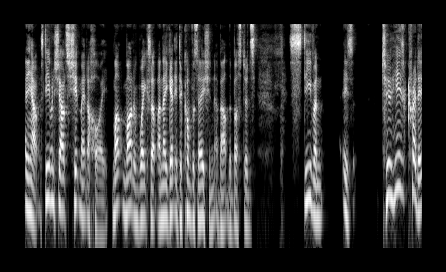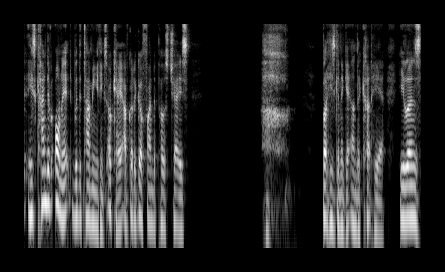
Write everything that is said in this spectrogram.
Anyhow, Stephen shouts, shipmate ahoy. Martin wakes up and they get into conversation about the bustards. Stephen is, to his credit, he's kind of on it with the timing. He thinks, okay, I've got to go find a post chaise. but he's going to get undercut here. He learns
